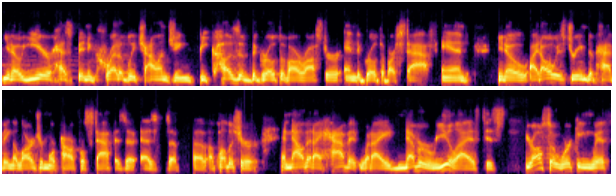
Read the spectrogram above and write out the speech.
you know, year has been incredibly challenging because of the growth of our roster and the growth of our staff. And, you know, I'd always dreamed of having a larger, more powerful staff as a as a, a publisher. And now that I have it, what I never realized is you're also working with,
